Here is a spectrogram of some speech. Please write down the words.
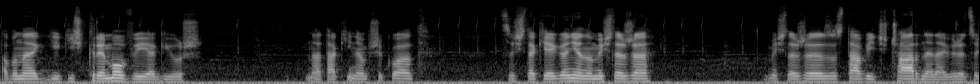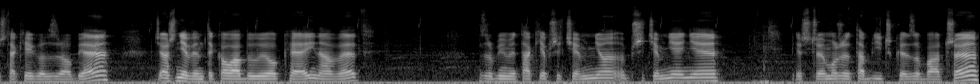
Albo na jak- jakiś kremowy jak już. Na taki na przykład. Coś takiego, nie no, myślę, że... Myślę, że zostawić czarne najwyżej, coś takiego zrobię. Chociaż nie wiem, te koła były ok nawet. Zrobimy takie przyciemnienie. Jeszcze może tabliczkę zobaczę.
